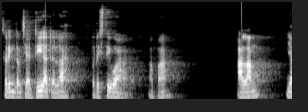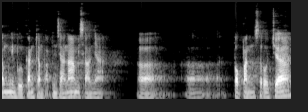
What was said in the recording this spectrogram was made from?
sering terjadi adalah peristiwa apa alam yang menimbulkan dampak bencana misalnya uh, Eh, topan seroja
